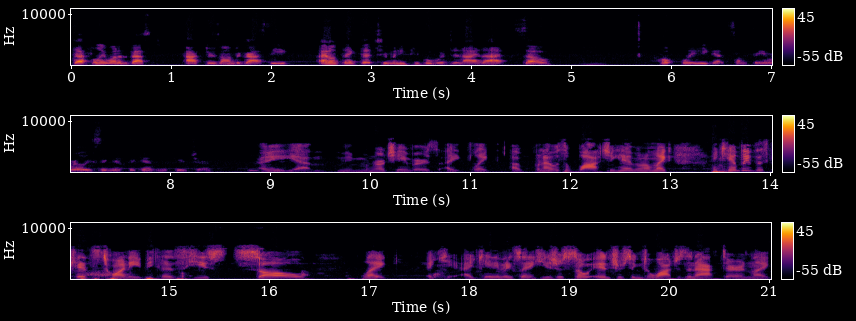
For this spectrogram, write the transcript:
definitely one of the best actors on Degrassi. I don't think that too many people would deny that. So hopefully he gets something really significant in the future. I mean, yeah, I mean, Munro Chambers. I like uh, when I was watching him, and I'm like, I can't believe this kid's 20 because he's so like I can't, I can't even explain it. He's just so interesting to watch as an actor, and like,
